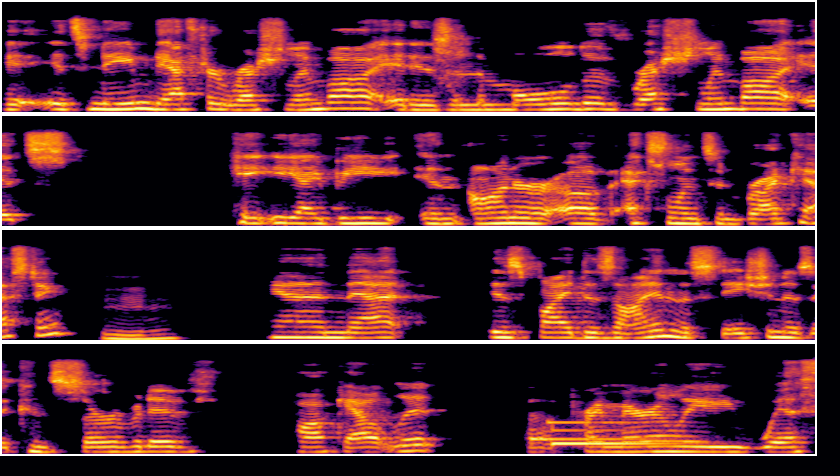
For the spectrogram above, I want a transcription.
it's named after Rush Limbaugh. It is in the mold of Rush Limbaugh. It's KEIB in honor of excellence in broadcasting. Mm-hmm. And that is by design. The station is a conservative talk outlet, uh, primarily with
